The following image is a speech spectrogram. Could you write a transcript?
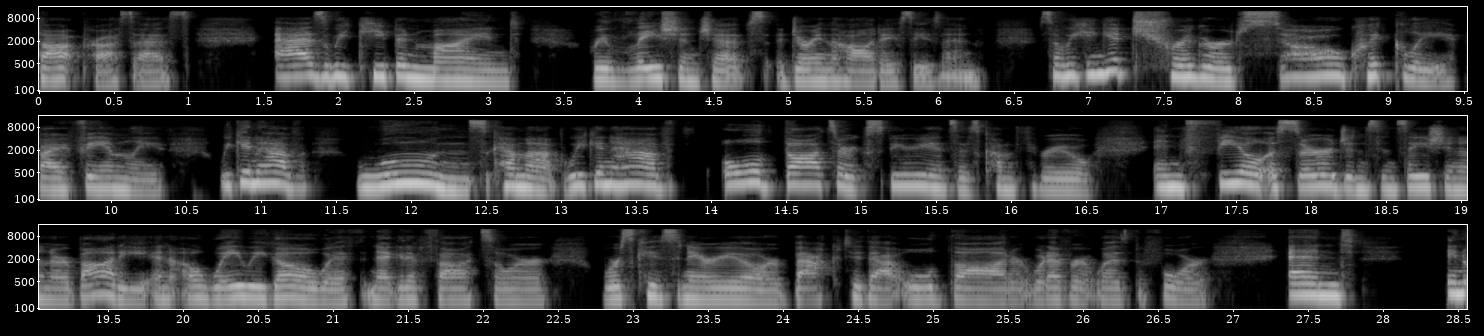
thought process, as we keep in mind relationships during the holiday season. So we can get triggered so quickly by family. We can have wounds come up. We can have old thoughts or experiences come through and feel a surge in sensation in our body and away we go with negative thoughts or worst case scenario or back to that old thought or whatever it was before. And in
